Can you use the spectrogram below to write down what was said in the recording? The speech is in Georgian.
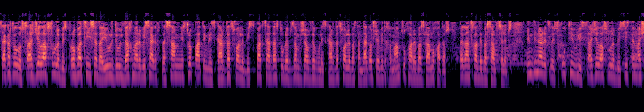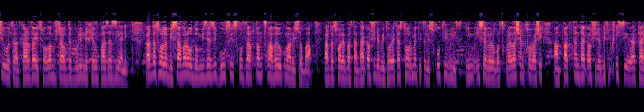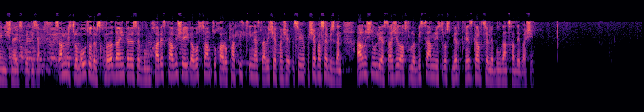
საქართველოს სასჯელ აღსრულების პრობაციისა და იურიდიული დახმარების საკითხთა სამინისტრო პატიმრის გარდაცვალების ფაქტს ადასტურებს და მჟავდებულის გარდაცვალებასთან დაკავშირებით ხმამწუხარებას გამოხატავს და განცხადებას ავრცელებს. მიმდინარე წლის 5 ივლისს სასჯელ აღსრულების სისტემაში უცრად გარდაიცვალა მჟავდებული მიხეილ ბაზაზიანი. გარდაცვალების საბარაუდო მიზეზი გულსისხლს დარღვთა მწვავე უკმარისობა. გარდაცვალებასთან დაკავშირებით 2012 წლის 5 ივლისს ისევე როგორც ყველა შემთხვევაში ამ ფაქტთან დაკავშირებით მყისიერად დაინიშნა ექსპერტიზა. სამინისტრო მოუწოდებს ყველა დაინტერესებულ მხარეს თავი შეიკავოს სამწუხარო ფაქტის წინასწარი შეფასებისგან აღნიშნულია საჯელავსრულების სამინისტროს მიერ დღეს გავრცელებულ განცხადებაში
